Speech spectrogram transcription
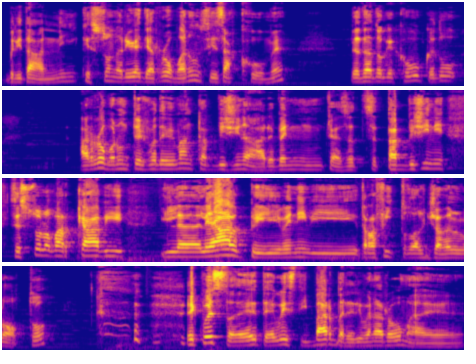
britanni che sono arrivati a Roma non si sa come, dato che comunque tu a Roma non ti potevi manco avvicinare, cioè se, se ti avvicini, se solo varcavi il, le Alpi venivi trafitto dal giavellotto. e questo, vedete, questi barbari arrivano a Roma e,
